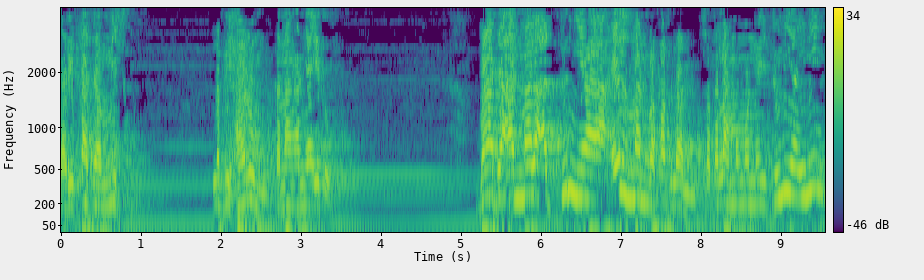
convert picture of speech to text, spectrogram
daripada misk lebih harum kenangannya itu. Bada'an mala'at dunia ilman wa fadlan. Setelah memenuhi dunia ini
